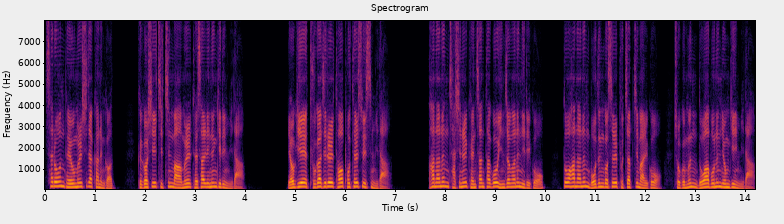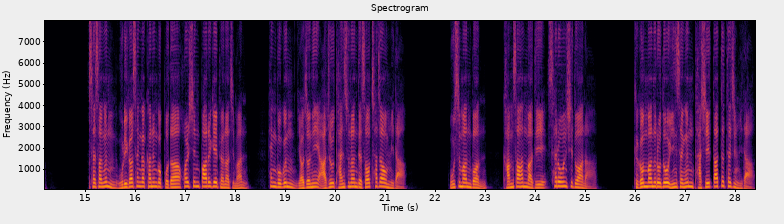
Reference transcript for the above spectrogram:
새로운 배움을 시작하는 것, 그것이 지친 마음을 되살리는 길입니다. 여기에 두 가지를 더 보탤 수 있습니다. 하나는 자신을 괜찮다고 인정하는 일이고 또 하나는 모든 것을 붙잡지 말고 조금은 놓아보는 용기입니다. 세상은 우리가 생각하는 것보다 훨씬 빠르게 변하지만 행복은 여전히 아주 단순한 데서 찾아옵니다. 웃음 한 번, 감사 한마디, 새로운 시도 하나. 그것만으로도 인생은 다시 따뜻해집니다.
